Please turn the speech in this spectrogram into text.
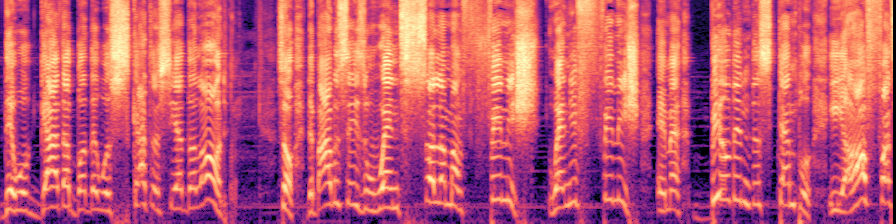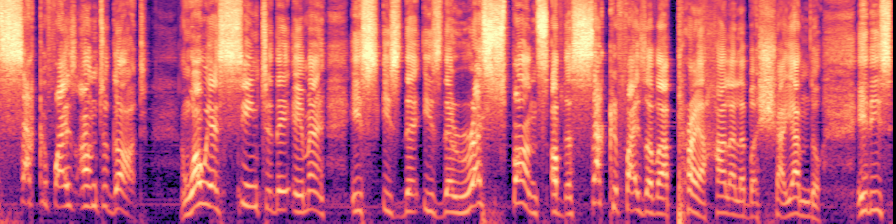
They will gather, but they will scatter, said the Lord. So the Bible says when Solomon finished, when he finished, amen, building this temple, he offered sacrifice unto God. And what we are seeing today, amen, is, is, the, is the response of the sacrifice of our prayer. It is,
